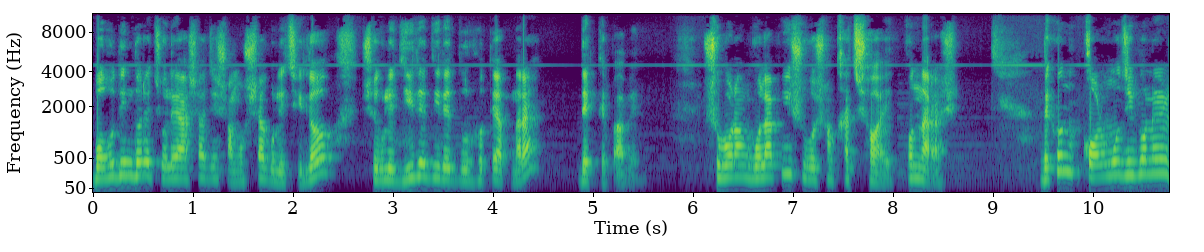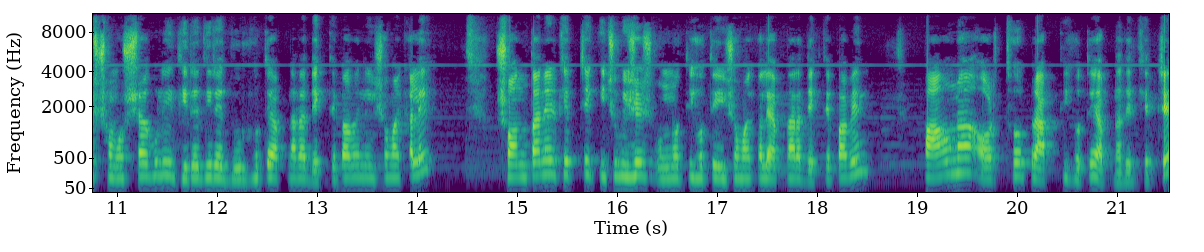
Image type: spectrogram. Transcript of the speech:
বহুদিন ধরে চলে আসা যে সমস্যাগুলি ছিল, সেগুলি ধীরে ধীরে দূর হতে আপনারা দেখতে পাবেন। শুভ রং গোলাপি, শুভ সংখ্যা ছয়, কন্যা রাশি। দেখুন, কর্মজীবনের সমস্যাগুলি ধীরে ধীরে দূর হতে আপনারা দেখতে পাবেন এই সময়কালে। সন্তানের ক্ষেত্রে কিছু বিশেষ উন্নতি হতে এই সময়কালে আপনারা দেখতে পাবেন। পাওনা অর্থ প্রাপ্তি হতে আপনাদের ক্ষেত্রে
